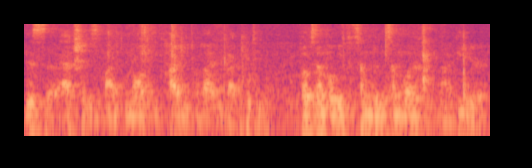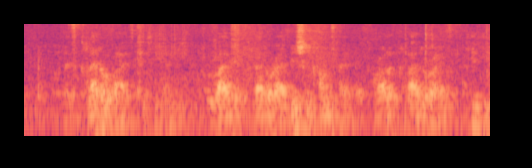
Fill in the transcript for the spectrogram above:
this uh, actions might not entirely provided by Kitty. For example, if someone, someone has an idea that's collateralized Kitty and write a collateralization contract that collateralizes Kitty,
